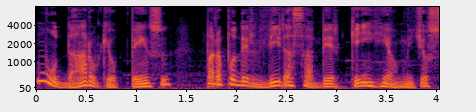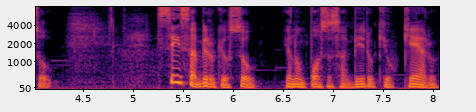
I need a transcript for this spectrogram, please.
mudar o que eu penso para poder vir a saber quem realmente eu sou. Sem saber o que eu sou, eu não posso saber o que eu quero,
